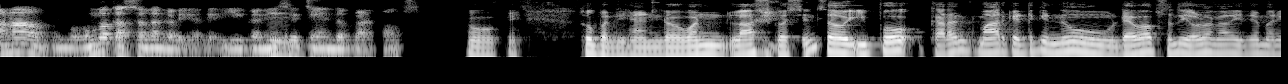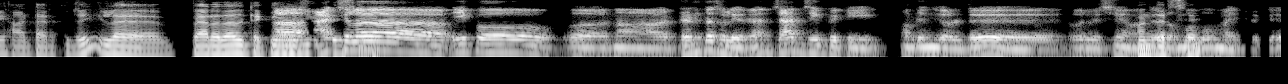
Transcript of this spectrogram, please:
ஆனா ரொம்ப கஷ்டம்லாம் கிடையாது. You can. Easily change the platforms okay. Super ji. And one last question so இப்போ கரண்ட் மார்க்கெட்டுக்கு இன்னும் டெவாப்ஸ் வந்து எவ்வளோ நாள் இதே மாதிரி ஹாட்டாக இருக்குது? இல்லை வேற ஏதாவது டெக்னாலஜி ஆக்சுவலா இப்போ நான் ட்ரெண்ட சொல்லிடுறேன். சாட் ஜிபிடி அப்படின்னு சொல்லிட்டு ஒரு விஷயம் வந்து ரொம்ப பூம் ஆயிட்டு இருக்கு.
